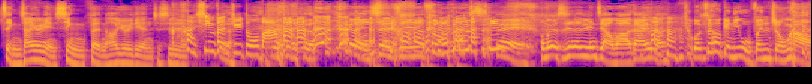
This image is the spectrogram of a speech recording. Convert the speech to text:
紧张，有点兴奋，然后又有点就是 兴奋居多吧，各种刺激，什么东西？对，我们有时间在这边讲吗？大家，我最后给你五分钟。好。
